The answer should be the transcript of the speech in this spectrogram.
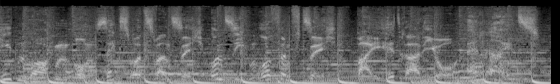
Jeden Morgen um 6.20 Uhr und 7.50 Uhr bei Hitradio N1.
